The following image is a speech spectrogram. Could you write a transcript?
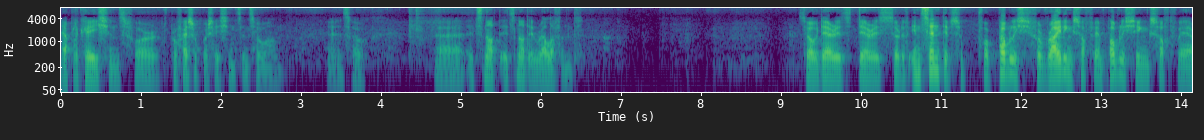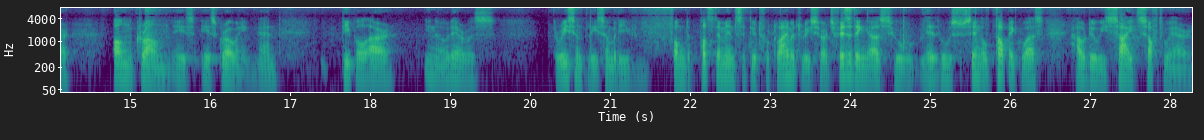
applications for professor positions and so on. Yeah, so uh, it's not it's not irrelevant. So there is there is sort of incentives for, for publish for writing software and publishing software on CRAN is is growing and people are you know there was recently somebody from the Potsdam Institute for Climate Research visiting us, who, whose single topic was how do we cite software?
